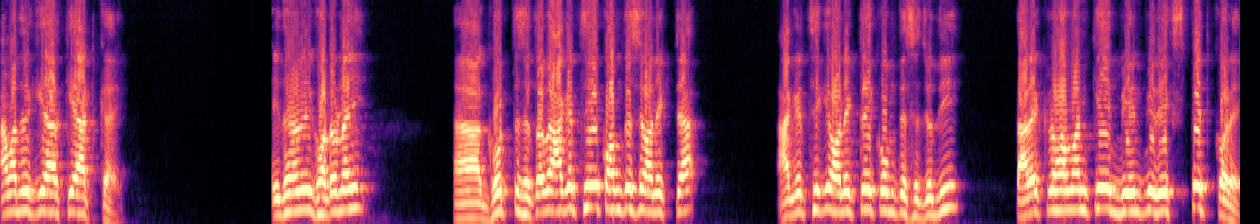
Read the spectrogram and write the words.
আমাদেরকে আর কে আটকায়? এই ধরনের ঘটনাই ঘটতেছে। তবে আগের থেকে কমতেছে অনেকটা। আগের থেকে অনেকটাই কমতেছে। যদি তারেক রহমানকে বিএনপি রেসপেক্ট করে,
